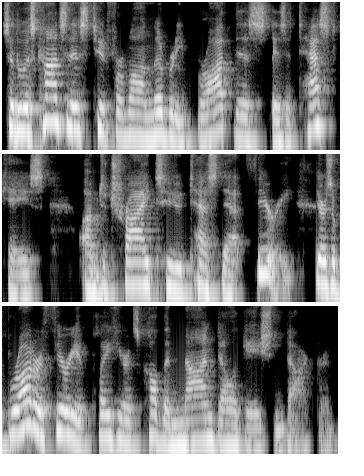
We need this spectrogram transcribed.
So the Wisconsin Institute for Law and Liberty brought this as a test case um, to try to test that theory. There's a broader theory at play here. It's called the non delegation doctrine.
